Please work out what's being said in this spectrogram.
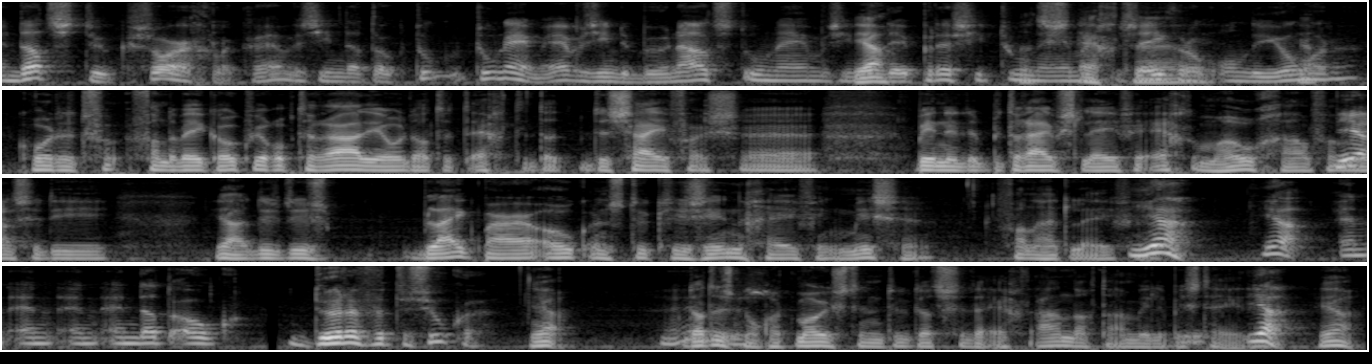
En dat is natuurlijk zorgelijk. Hè? We zien dat ook toe- toenemen. Hè? We zien de burn-outs toenemen, we zien Ja, de depressie toenemen, echt, zeker eh, ook onder jongeren. Ik hoorde het van de week ook weer op de radio dat het echt dat de cijfers eh, binnen het bedrijfsleven echt omhoog gaan van Ja. mensen die, ja, die dus blijkbaar ook een stukje zingeving missen van het leven. Ja, ja. En, en, en, en dat ook durven te zoeken. Ja. Dat is Dus- nog het mooiste natuurlijk, dat ze er echt aandacht aan willen besteden. Ja. Ja,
